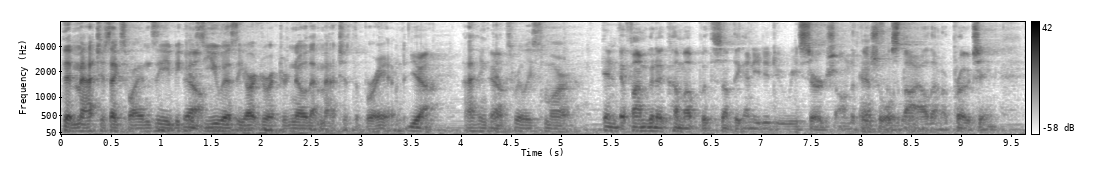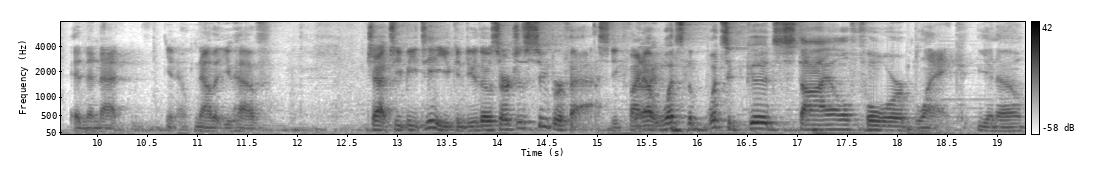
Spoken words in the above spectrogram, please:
that matches X, Y, and Z because Mm-hmm. Yeah. you, as the art director, know that matches the brand. Yeah. I think Yeah. that's really smart. And if I'm going to come up with something, I need to do research on the visual Absolutely. style that I'm approaching, and then that, you know, now that you have ChatGPT, you can do those searches super fast. You can find out what's the what's a good style for blank, you know.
